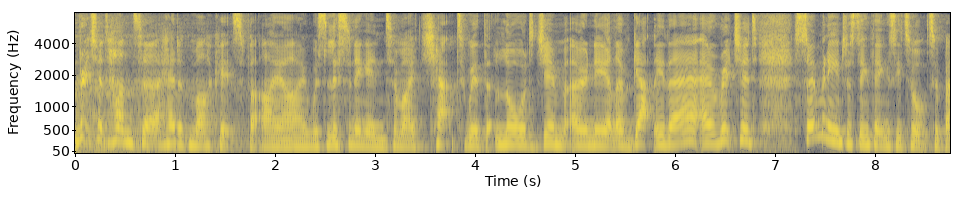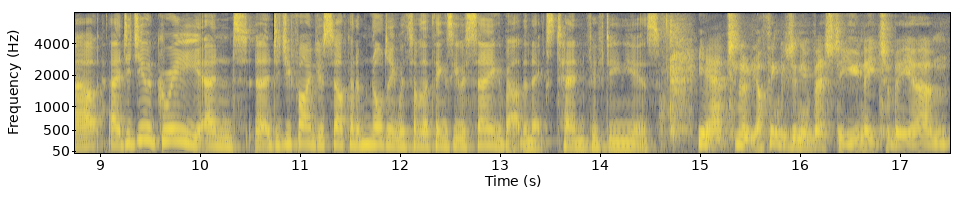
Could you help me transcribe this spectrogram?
Richard Hunter, head of markets for II, was listening in to my chat with Lord Jim O'Neill of Gatley there. Uh, Richard, so many interesting things he talked about. Uh, did you agree and uh, did you find yourself kind of nodding with some of the things he was saying about the next 10, 15 years? Yeah, absolutely. I think as an investor, you need to be um,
